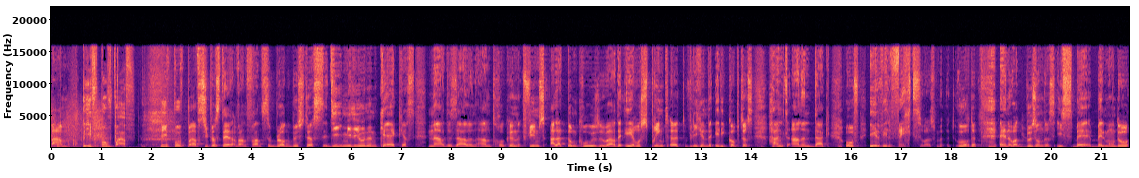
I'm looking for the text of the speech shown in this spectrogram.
Bam. Pief, poef, paf. Piep, poef, paf, superster van Franse blockbusters die miljoenen kijkers naar de zalen aantrokken. Films à la Tom Cruise, waar de hero springt uit vliegende helikopters, hangt aan een dak of heel veel vecht, zoals we het hoorden. En wat bijzonders is bij Belmondo,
